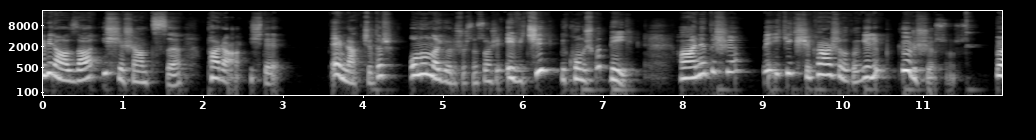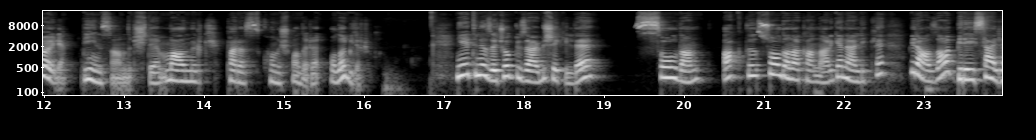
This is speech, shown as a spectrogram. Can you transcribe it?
ve biraz daha iş yaşantısı, para, işte emlakçıdır. Onunla görüşürsünüz. Sonuçta ev içi bir konuşma değil. Hane dışı ve iki kişi karşılıklı gelip görüşüyorsunuz. Böyle bir insandır. İşte mal mülk parası konuşmaları olabilir. Niyetiniz de çok güzel bir şekilde soldan aktı. Soldan akanlar genellikle biraz daha bireysel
